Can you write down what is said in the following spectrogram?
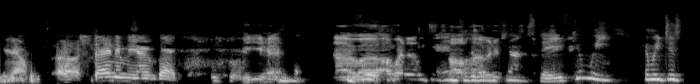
you know, uh, staying in my own bed. Yeah. No, uh, I went out we to get into the Tahoe and World it Steve, can we can we just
